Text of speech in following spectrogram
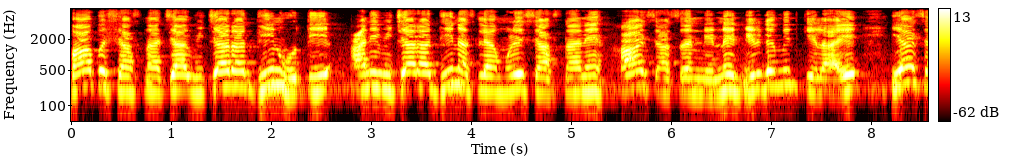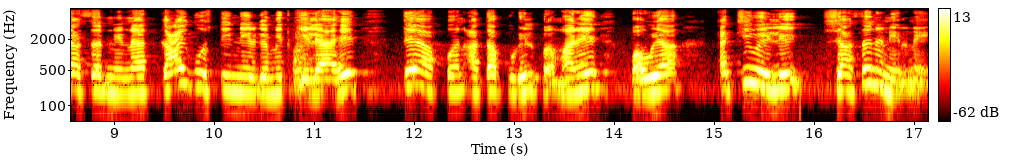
बाब शासनाच्या विचाराधीन होती आणि विचाराधीन असल्यामुळे शासनाने हा शासन निर्णय निर्गमित केला आहे. या शासन निर्णयात काय गोष्टी निर्गमित केल्या आहेत ते आपण आता पुढील प्रमाणे पाहूया. ऍक्च्युअली शासन निर्णय.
